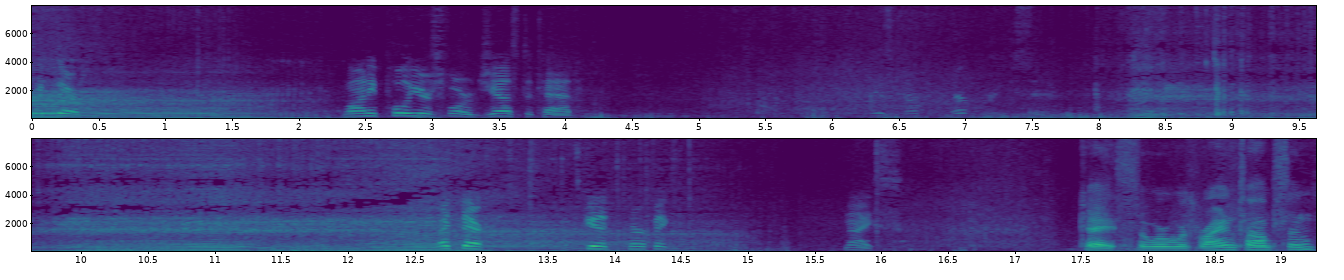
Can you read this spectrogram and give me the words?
Right there. Lonnie, pull yours forward just a tad. Right there. That's good. Perfect. Nice. Okay, so we're with Ryan Thompson,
